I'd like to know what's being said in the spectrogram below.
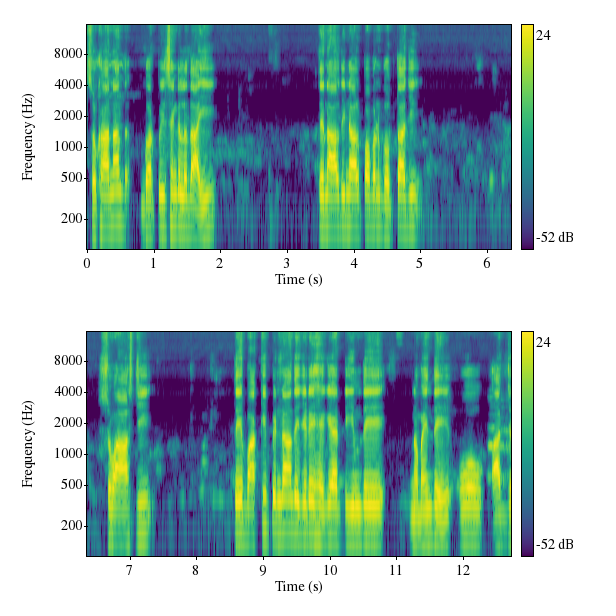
ਸੁਖਾਨੰਦ ਗੁਰਪ੍ਰੀਤ ਸਿੰਘ ਲਧਾਈ ਤੇ ਨਾਲ ਦੀ ਨਾਲ ਪਵਨ ਗੁਪਤਾ ਜੀ, ਸੁਭਾਸ਼ ਜੀ ਤੇ ਬਾਕੀ ਪਿੰਡਾਂ ਦੇ ਜਿਹੜੇ ਹੈਗੇ ਆ ਟੀਮ ਦੇ ਨੁਮਾਇੰਦੇ, ਉਹ ਅੱਜ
